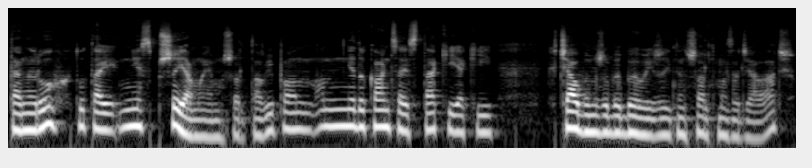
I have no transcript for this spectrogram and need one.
ten ruch tutaj nie sprzyja mojemu shortowi, bo on, on nie do końca jest taki, jaki chciałbym, żeby był, jeżeli ten short ma zadziałać.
